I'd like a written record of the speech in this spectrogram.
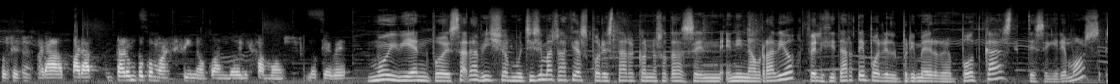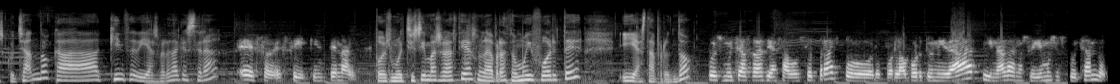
pues eso es para, para apuntar un poco más fino cuando elijamos lo que ver. Muy bien, pues Sara Bishop, muchísimas gracias por estar con nosotras en, en Inau Radio. Felicitarte por el primer podcast. Te seguiremos escuchando cada 15 días, ¿verdad que será? Eso es, sí, quincenal. Pues muchísimas gracias, un abrazo muy fuerte y hasta pronto. Pues muchas gracias a vosotras por, por la oportunidad y nada, nos seguimos escuchando.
